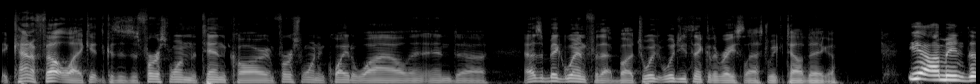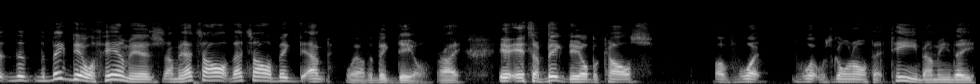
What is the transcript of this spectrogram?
it kind of felt like it because it's his first one in the ten car and first one in quite a while, and, and uh, that was a big win for that Butch. What what do you think of the race last week at Talladega? Yeah, I mean the, the, the big deal with him is I mean that's all that's all a big um, well the big deal right. It, it's a big deal because of what what was going on with that team. I mean the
